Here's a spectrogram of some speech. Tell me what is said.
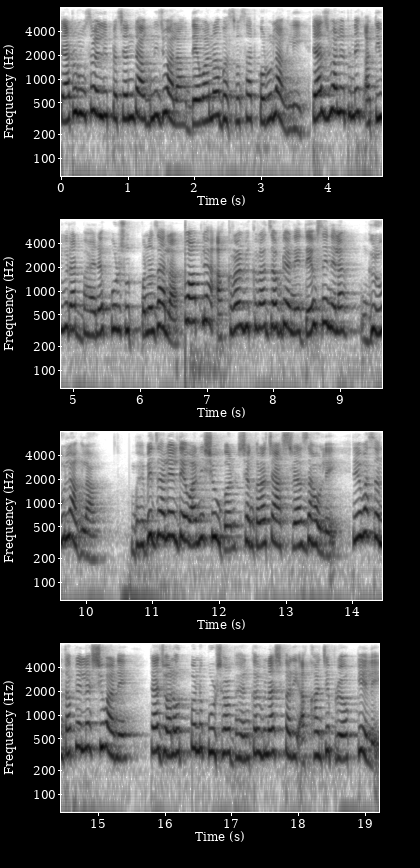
त्यातून उसळलेली प्रचंड अग्निज्वाला देवांना भस्मसात करू लागली. त्या ज्वालेतून एक अतिविराट भयानक पुरुष उत्पन्न झाला. तो आपल्या अकरा विकरा जबड्याने देवसेनेला गिळू लागला. भयभीत झालेले देव आणि शिवगण शंकराच्या आश्रयास धावले. तेव्हा संतापलेल्या शिवाने त्या ज्वाला उत्पन्न पुरुषावर भयंकर विनाशकारी अखांचे प्रयोग केले.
